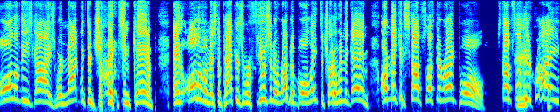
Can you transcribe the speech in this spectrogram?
All of these guys were not with the Giants in camp, and all of them, as the Packers are refusing to run the ball late to try to win the game, are making stops left and right, Paul. Stop looking right.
